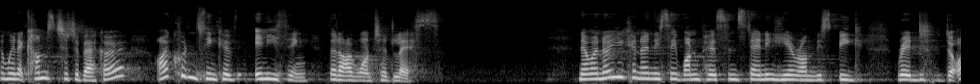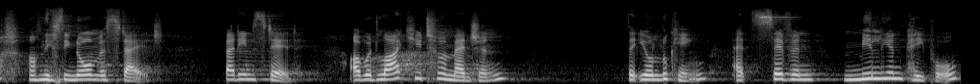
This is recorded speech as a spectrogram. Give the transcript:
And when it comes to tobacco, I couldn't think of anything that I wanted less. Now, I know you can only see one person standing here on this big red dot on this enormous stage, but instead, I would like you to imagine that you're looking at seven million people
